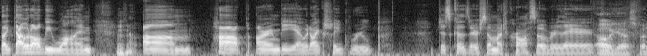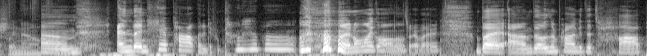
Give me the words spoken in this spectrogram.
like that would all be one. Mhm. Um, pop, R and B, I would actually group, just because there's so much crossover there. oh yeah, especially now. Um, and then hip hop, but a different kind of hip hop. I don't like all those but um, those are probably the top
